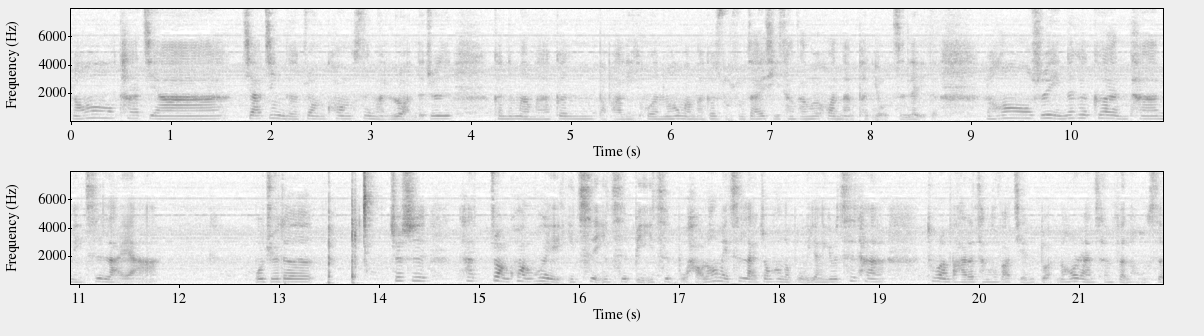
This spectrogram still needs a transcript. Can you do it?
然后他家家境的状况是蛮乱的，就是可能妈妈跟爸爸离婚，然后妈妈跟叔叔在一起，常常会换男朋友之类的。然后所以那个个案他每次来啊，我觉得就是。他状况会一次一次比一次不好，然后每次来状况都不一样。有一次他突然把他的长头发剪短，然后染成粉红色，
